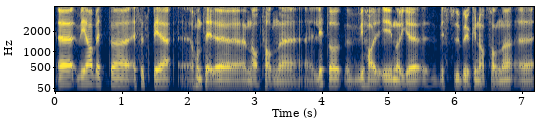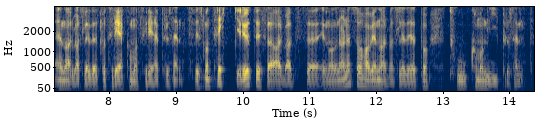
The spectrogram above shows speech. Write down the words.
eh, vi har bedt eh, SSB håndtere Nav-tallene litt. og Vi har i Norge, hvis du bruker Nav-tallene, en arbeidsledighet på 3,3% Hvis man trekker ut disse arbeidsinnvandrerne, så har vi en arbeidsledighet på 2,9%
